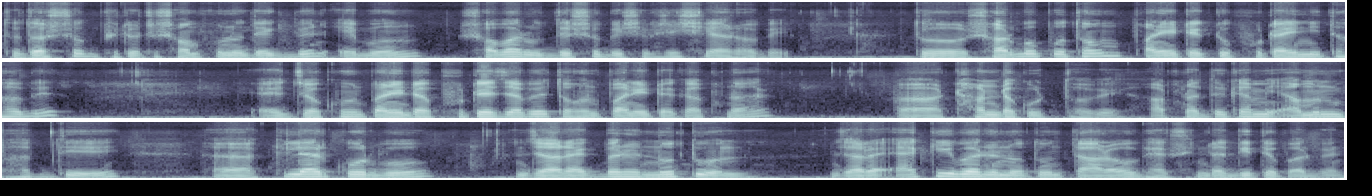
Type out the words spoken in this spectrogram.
তো দর্শক, ভিডিওটা সম্পূর্ণ দেখবেন এবং সবার উদ্দেশ্য বেশি বেশি শেয়ার হবে। তো সর্বপ্রথম পানিটা একটু ফুটাই নিতে হবে। যখন পানিটা ফুটে যাবে তখন পানিটাকে আপনার ঠান্ডা করতে হবে। আপনাদেরকে আমি এমন ভাব দিয়ে ক্লিয়ার করব, যারা একবারে নতুন যারা একেবারে নতুন, তারাও ভ্যাকসিনটা দিতে পারবেন।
